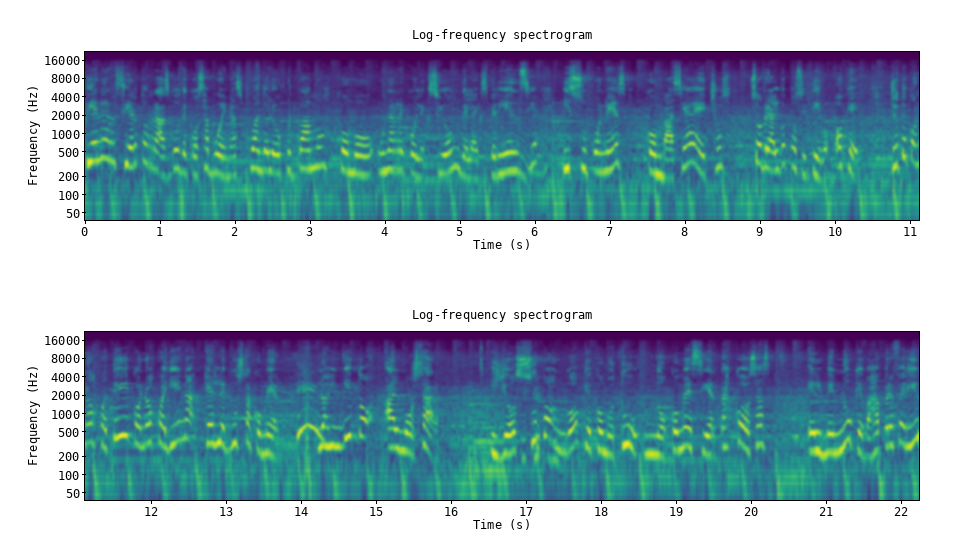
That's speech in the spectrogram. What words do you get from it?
Tiene ciertos rasgos de cosas buenas cuando lo ocupamos como una recolección de la experiencia y supones con base a hechos sobre algo positivo. Ok, yo te conozco a ti, conozco a Gina, ¿qué les gusta comer? Los invito a almorzar y yo supongo que como tú no comes ciertas cosas, el menú que vas a preferir,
